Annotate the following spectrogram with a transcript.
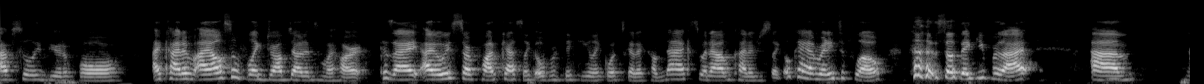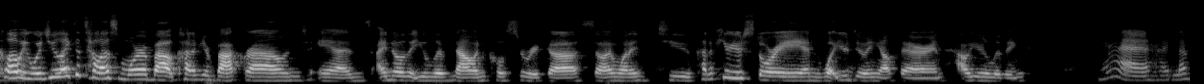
absolutely beautiful. I kind of I also like dropped down into my heart because I I always start podcasts like overthinking like what's gonna come next. But now I'm kind of just like okay, I'm ready to flow. so thank you for that. Um, Chloe, would you like to tell us more about kind of your background? And I know that you live now in Costa Rica, so I wanted to kind of hear your story and what you're doing out there and how you're living. Yeah, I'd love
